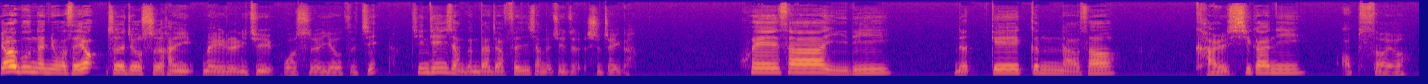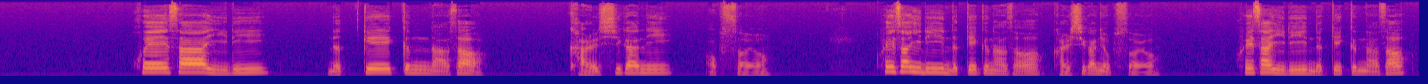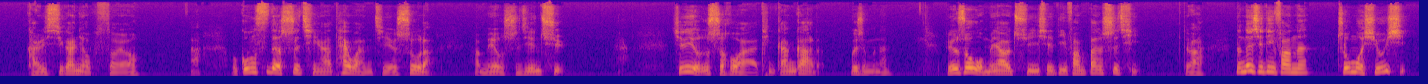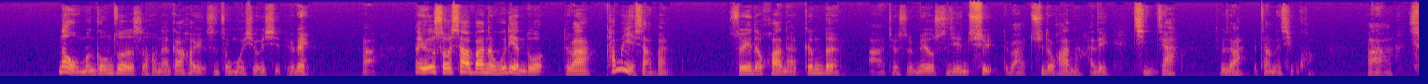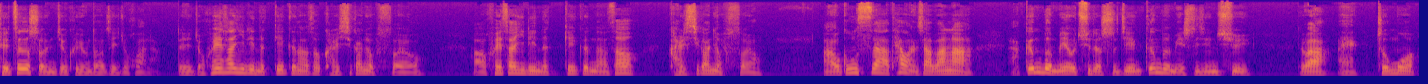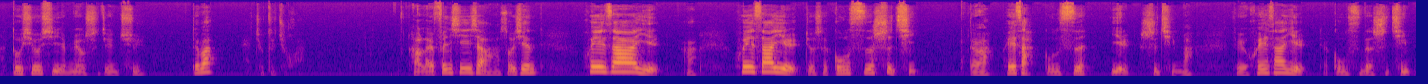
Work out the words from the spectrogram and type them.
여러분 안녕하세요. 这就是韩语每日一句，我是柚子鸡。今天想跟大家分享的句子是这个：회사일이늦게끝나서갈시간이없어요。 회사일이늦게끝나서갈시간이없어요。 회사일이늦게끝나서갈시간이없어요。 회사일이늦게끝나서갈시간이없어요。 我公司的事情啊太晚结束了啊，没有时间去。其实有的时候啊挺尴尬的，为什么呢？比如说我们要去一些地方办事情，对吧？那那些地方呢周末休息，那我们工作的时候呢刚好也是周末休息，对不对？啊，那有的时候下班呢五点多，对吧？他们也下班，所以的话呢根本啊就是没有时间去，对吧？去的话呢还得请假，是不是啊？这样的情况。啊，所以这个时候你就可以用到这句话了。对，就회사일이늦게끝나서갈시간이없어 요。 啊，회사일이늦게끝나서갈시간이없어 요。 啊，我公司啊太晚下班了，啊，根本没有去的时间，根本没时间去，对吧？哎，周末都休息也没有时间去，对吧？就这句话。好，来分析一下啊。首先，회사 일， 啊，회사 일就是公司事情，对吧？회사公司일事情嘛，所以회사일公司的事情。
